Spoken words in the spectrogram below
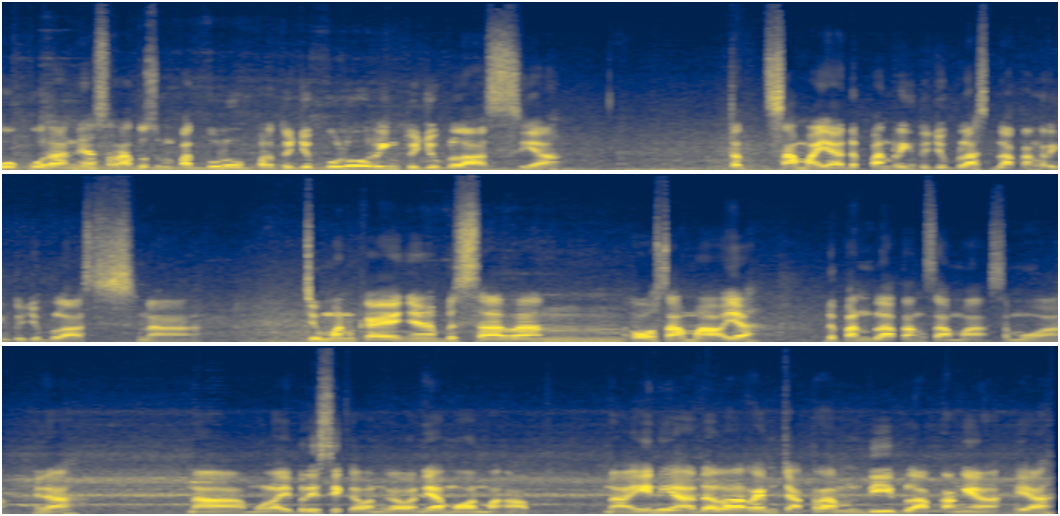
Ukurannya 140 per 70 ring 17 ya. Tet sama ya, depan ring 17, belakang ring 17. Nah, cuman kayaknya besaran oh sama ya. Depan belakang sama semua ya. Nah, mulai berisik kawan-kawan ya, mohon maaf. Nah, ini adalah rem cakram di belakangnya ya.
